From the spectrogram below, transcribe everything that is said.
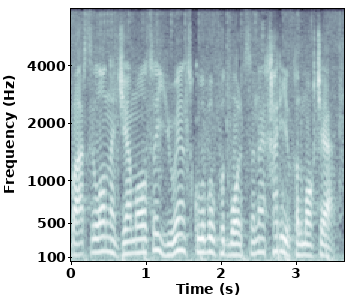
Barselona jamoasi Juventus klubi futbolchisini xarid qilmoqchi.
